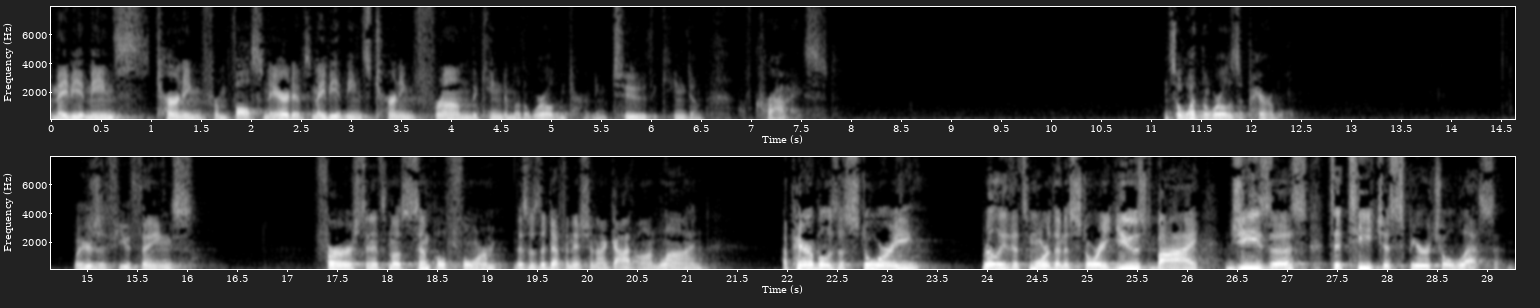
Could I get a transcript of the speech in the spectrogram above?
And maybe it means turning from false narratives. Maybe it means turning from the kingdom of the world and turning to the kingdom of Christ. And so, what in the world is a parable? Well, here's a few things. First, in its most simple form, this was a definition I got online. A parable is a story, really that's more than a story, used by Jesus to teach a spiritual lesson.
